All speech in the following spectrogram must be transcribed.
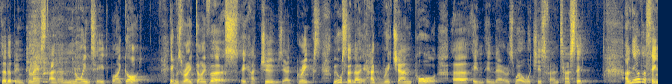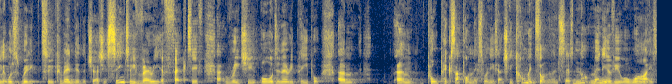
that had been blessed and anointed by God. It was very diverse. It had Jews, it had Greeks. We also know it had rich and poor uh, in, in there as well, which is fantastic. And the other thing that was really to commend in the church, it seemed to be very effective at reaching ordinary people. Um, um, Paul picks up on this when he actually comments on them and says, Not many of you are wise,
